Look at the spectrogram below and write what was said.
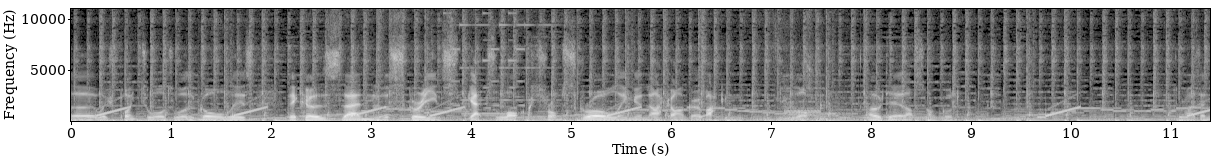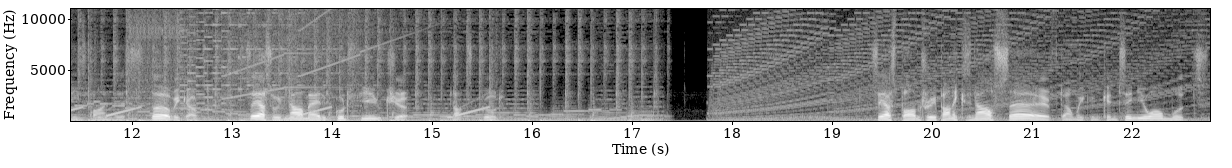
uh, which point towards where the goal is, because then the screen gets locked from scrolling and I can't go back and look. Oh dear, that's not good. Right, I need to find this. There we go. So yes, we've now made a good future. That's good. So yes, Palm Tree Panic is now saved, and we can continue onwards.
